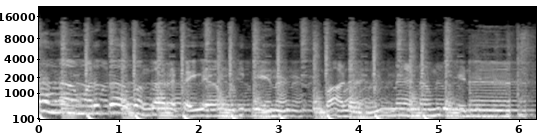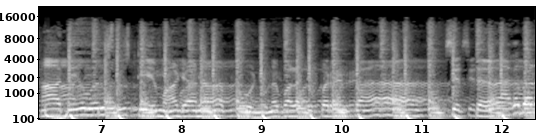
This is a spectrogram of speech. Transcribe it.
ನನ್ನ ಮರುತ ಬಂಗಾರ ಕೈಯ ಮುಗಿತೇನ, ಬಾಳ ನಿನ್ನ ನಂಬೇನ. ಆ ದೇವರು ಸೃಷ್ಟಿ ಮಾಡ್ಯಾನ ನಿನ್ನ ಬಾಳ ಡಿಫರೆಂಟ ಸಿಟ್ಟ ಆಗಬೇಡ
